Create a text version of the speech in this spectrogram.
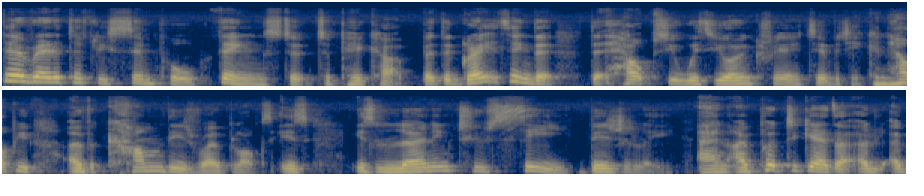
they're relatively simple things to, to pick up. But the great thing that, that helps you with your own creativity, can help you overcome these roadblocks, is, is learning to see visually and I put together a, a,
